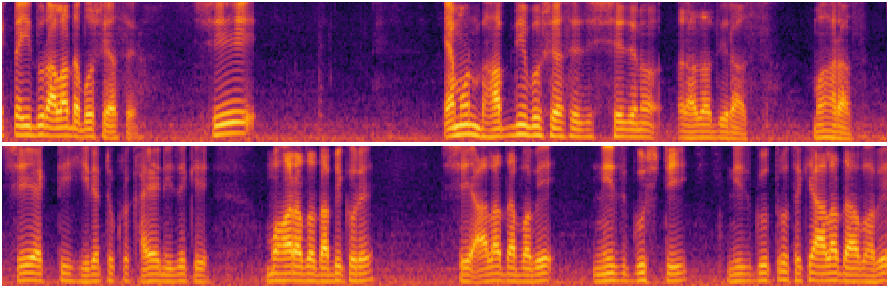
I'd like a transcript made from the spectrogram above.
একটা ইঁদুর আলাদা বসে আছে। সে এমন ভাব নিয়ে বসে আছে যে সে যেন রাজাদিরাজ মহারাজ। সে একটি হীরা টুকরো খাইয়ে নিজেকে মহারাজা দাবি করে, সে আলাদাভাবে নিজ গোষ্ঠী, নিজ গোত্র থেকে আলাদাভাবে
